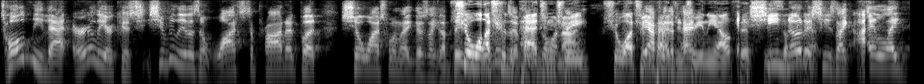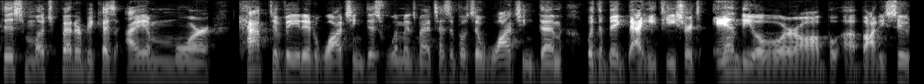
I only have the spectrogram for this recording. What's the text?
told me that earlier because she really doesn't watch the product, but she'll watch when like there's like a big She'll watch for the event going on. pageantry. She'll watch for Yeah, the for the pageantry page- and the and outfits. she and stuff like noticed that. she's like, I like this much better because I am more captivated watching this women's match as opposed to watching them with the big baggy t-shirts and the overall uh, bodysuit.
